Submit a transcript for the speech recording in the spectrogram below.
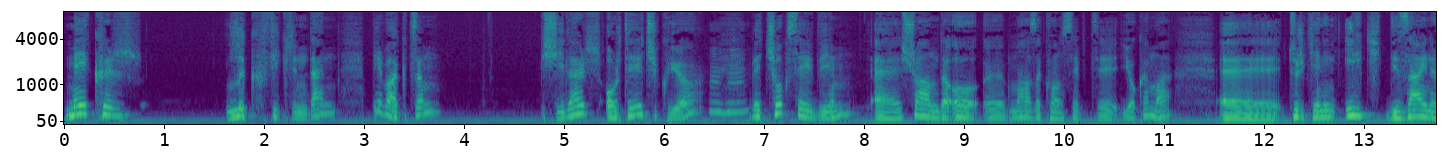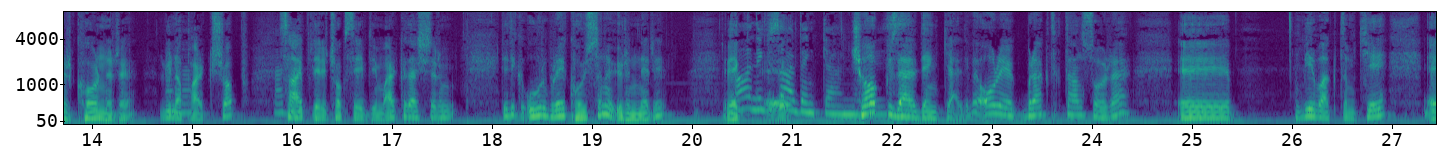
Makerlık fikrinden bir baktım bir şeyler ortaya çıkıyor. Ve çok sevdiğim e, şu anda o e, mağaza konsepti yok ama e, Türkiye'nin ilk designer corner'ı Luna Park Shop. Sahipleri çok sevdiğim arkadaşlarım. Dedi ki Uğur buraya koysana ürünleri ve Aa ne güzel e, denk gelmiş. çok güzel denk geldi ve oraya bıraktıktan sonra e, bir baktım ki e,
